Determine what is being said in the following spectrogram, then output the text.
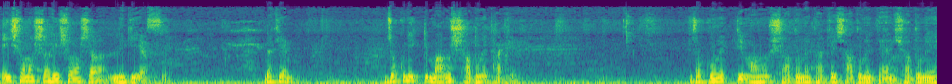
এই সমস্যা এই সমস্যা লেগেই আছে। দেখেন, যখন একটি মানুষ সাধনে থাকে, যখন একটি মানুষ সাধনে থাকে, সাধনে ধ্যান সাধনে,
